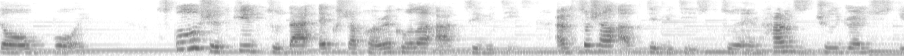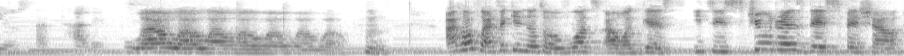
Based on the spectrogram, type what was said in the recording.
dull boy. School should keep to their extracurricular activities and social activities to enhance children's skills and talents. Wow, wow, wow, wow, wow, wow, wow. Hmm. I hope we are taking note of what our guests. It is Children's Day special,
